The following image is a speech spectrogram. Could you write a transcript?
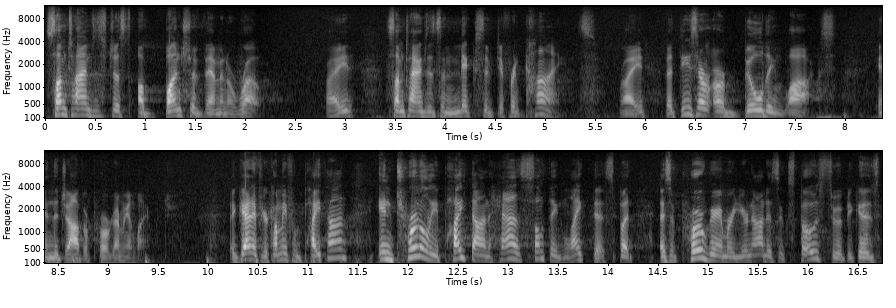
Sometimes it's just a bunch of them in a row, right? Sometimes it's a mix of different kinds, right? But these are our building blocks in the Java programming language. Again, if you're coming from Python, internally Python has something like this, but as a programmer, you're not as exposed to it because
